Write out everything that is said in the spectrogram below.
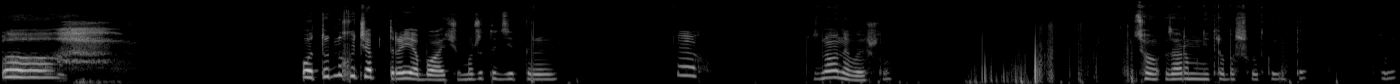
О, О, тут ну хоча б три я бачу. Може тоді три. Ех. Знову не вийшло. Все, зараз мені треба швидко йти. Давай.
